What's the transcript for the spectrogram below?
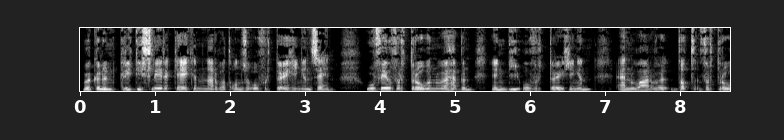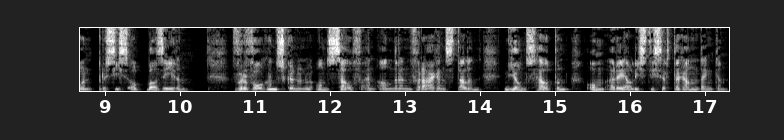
We kunnen kritisch leren kijken naar wat onze overtuigingen zijn, hoeveel vertrouwen we hebben in die overtuigingen en waar we dat vertrouwen precies op baseren. Vervolgens kunnen we onszelf en anderen vragen stellen die ons helpen om realistischer te gaan denken.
